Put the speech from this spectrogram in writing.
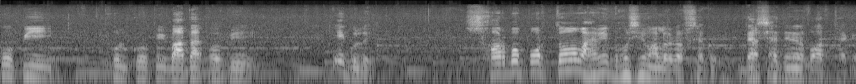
কপি ফুলকপি বাঁধাকপি এগুলোই। সর্বপ্রথম আমি ভুসি মালের ব্যবসা করি দেড় আচ্ছা। দিনের পর থেকে।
